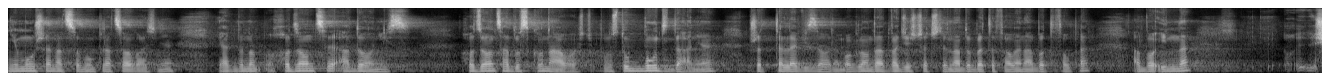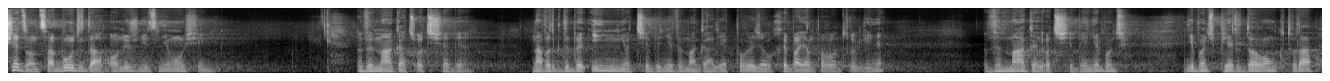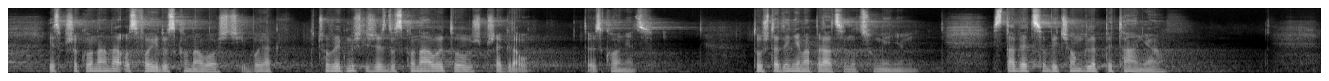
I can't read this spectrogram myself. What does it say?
nie muszę nad sobą pracować. Nie? Jakby no, chodzący Adonis chodząca doskonałość. Po prostu Budda, nie? Przed telewizorem. Ogląda 24 na do BTVN albo TVP, albo inne. Siedząca Budda, on już nic nie musi wymagać od siebie. Nawet gdyby inni od ciebie nie wymagali, jak powiedział chyba Jan Paweł II, nie? Wymagaj od siebie, nie bądź, nie bądź pierdołą, która jest przekonana o swojej doskonałości, bo jak człowiek myśli, że jest doskonały, to już przegrał. To jest koniec to już wtedy nie ma pracy nad sumieniem. Stawiać sobie ciągle pytania,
